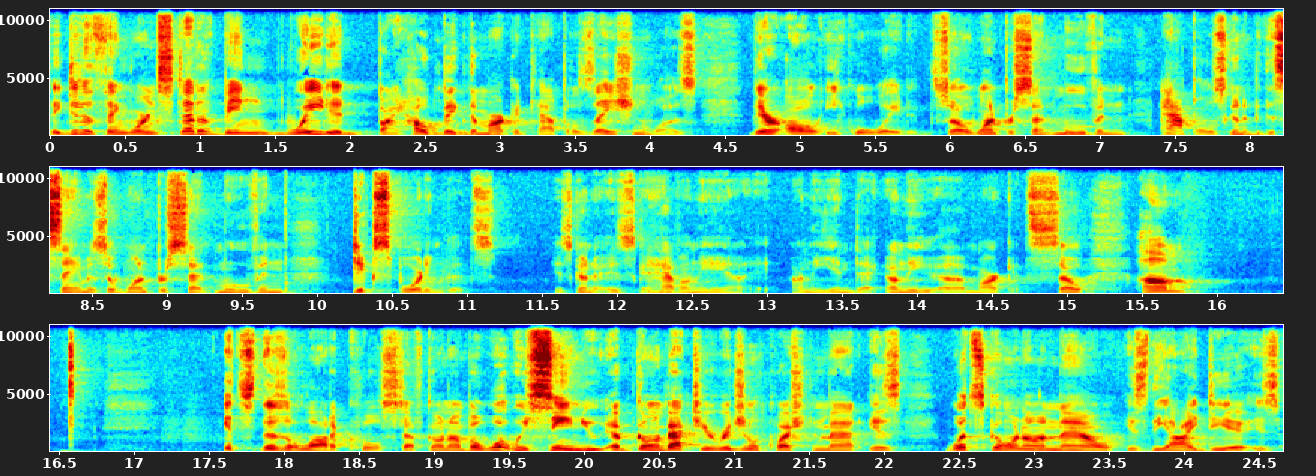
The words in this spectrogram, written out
they did a thing where instead of being weighted by how big the market capitalization was, they're all equal weighted. So a one percent move in Apple is going to be the same as a one percent move in Dick's Sporting Goods is going to is gonna have on the uh, on the index on the uh, markets. So. Um, it's there's a lot of cool stuff going on. But what we've seen, you uh, going back to your original question, Matt, is what's going on now. Is the idea is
